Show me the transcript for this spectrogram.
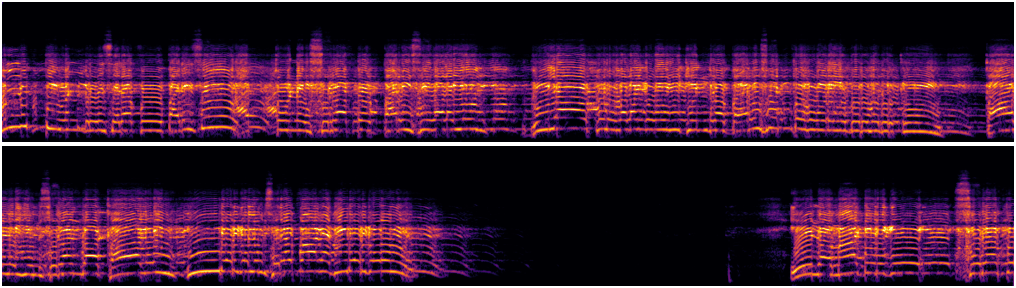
முன்னூத்தி ஒன்று சிறப்பு பரிசு. அத்துணை சிறப்பு பரிசுகளையும் விழா குழு வழங்க இருக்கின்ற பரிசு தொகையினையும் பெறுவதற்கு காலையும் சிறந்த காலை வீரர்களும் சிறப்பான வீரர்கள். இந்த மாட்டிற்கு சிறப்பு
